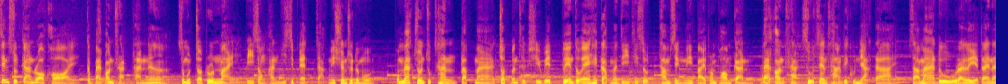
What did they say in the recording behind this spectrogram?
สิ้นสุดการรอคอยกับ Back on Track Planner สมุดจดรุ่นใหม่ปี 2021 จาก Mission to the Moon ผมอยากชวนทุกท่านกลับมาจดบันทึกชีวิต เปลี่ยนตัวเองให้กลับมาดีที่สุดทำสิ่งนี้ไปพร้อม ๆ กัน Back on Track สู่เส้นทางที่คุณอยากได้ สามารถดูรายละเอียดได้ใน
